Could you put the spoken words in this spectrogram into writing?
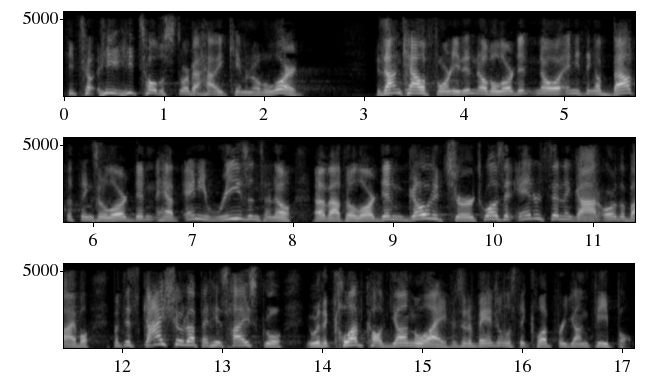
he, to, he, he told a story about how he came to know the Lord. He's out in California. Didn't know the Lord, didn't know anything about the things of the Lord, didn't have any reason to know about the Lord, didn't go to church, wasn't interested in God or the Bible. But this guy showed up at his high school with a club called Young Life. It's an evangelistic club for young people.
